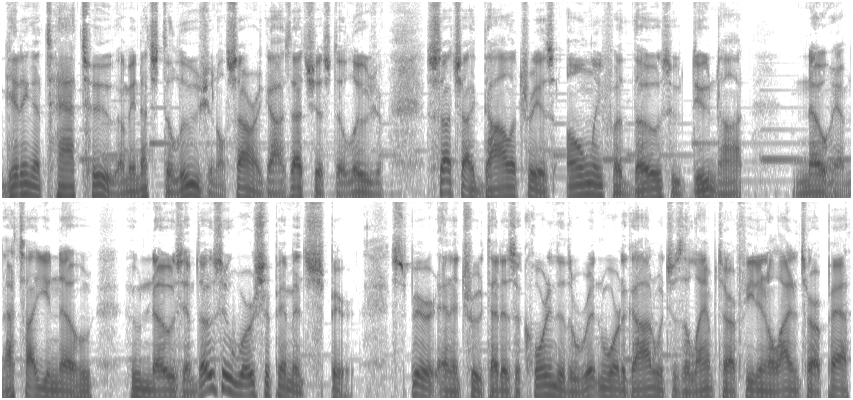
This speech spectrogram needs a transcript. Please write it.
getting a tattoo. I mean, that's delusional. Sorry, guys, that's just delusion. Such idolatry is only for those who do not know him. That's how you know who, who knows him. Those who worship him in spirit, spirit and in truth. That is according to the written word of God, which is a lamp to our feet and a light into our path,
